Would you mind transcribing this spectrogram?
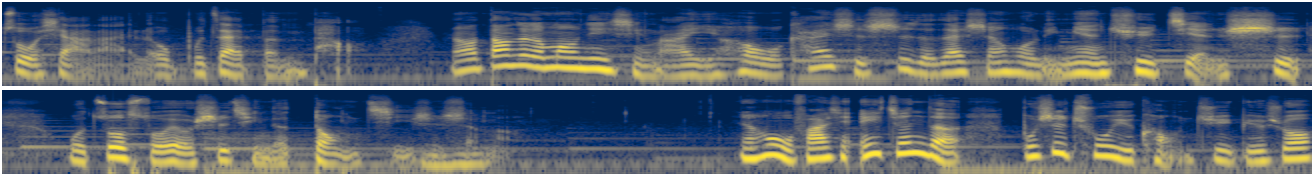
坐下来了，我不再奔跑。然后当这个梦境醒来以后，我开始试着在生活里面去检视我做所有事情的动机是什么。然后我发现，哎，真的不是出于恐惧，比如说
